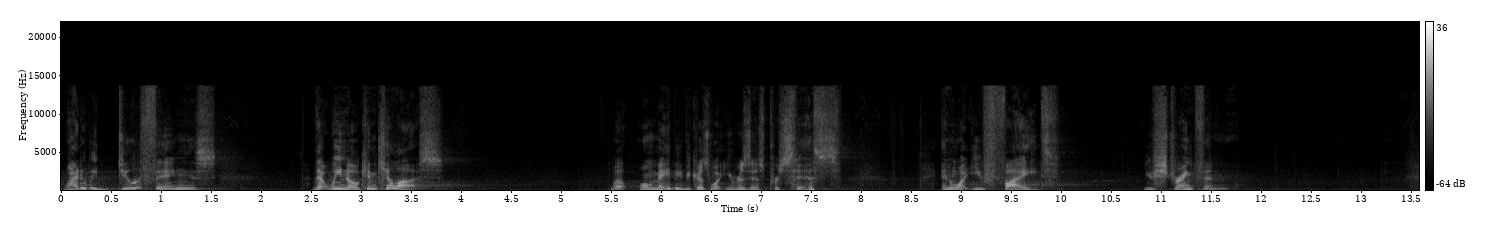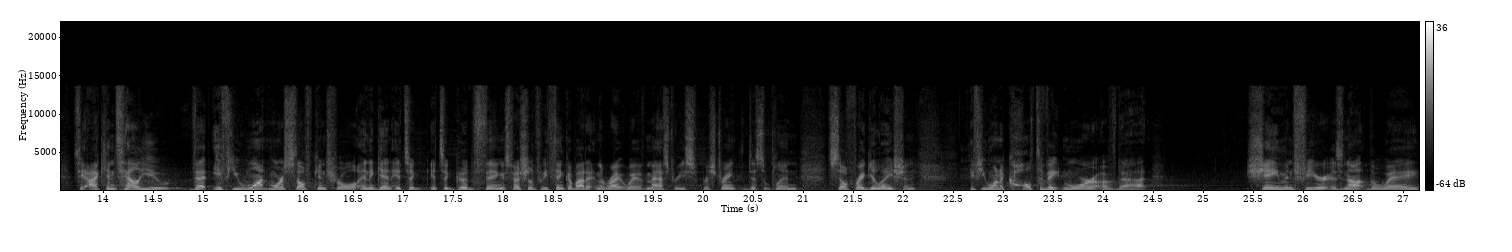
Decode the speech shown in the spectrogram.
why do we do things that we know can kill us? Well, well, maybe because what you resist persists, and what you fight, you strengthen. See, I can tell you that if you want more self control, and again, it's a, it's a good thing, especially if we think about it in the right way of mastery, restraint, discipline, self regulation. If you want to cultivate more of that, shame and fear is not the way,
